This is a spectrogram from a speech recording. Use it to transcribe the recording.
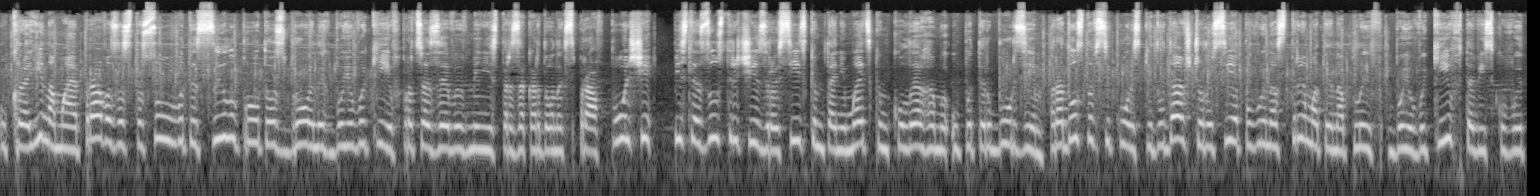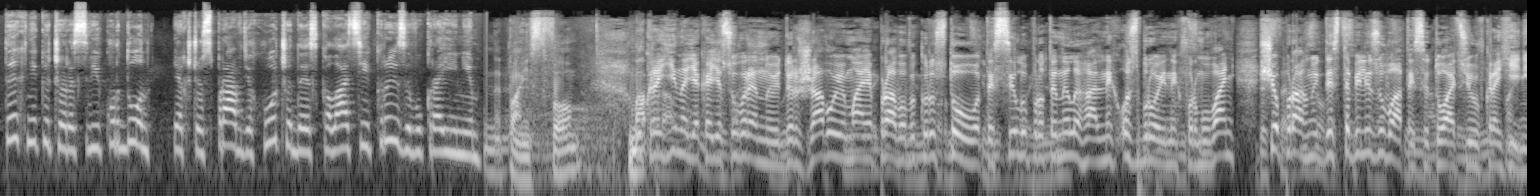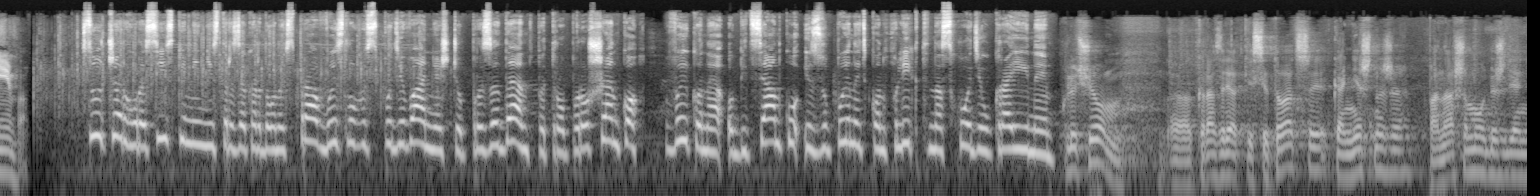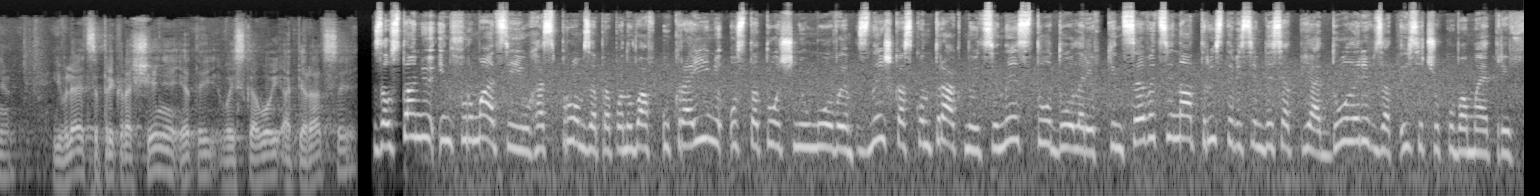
Україна має право застосовувати силу проти озброєних бойовиків. Про це заявив міністр закордонних справ Польщі після зустрічі з російським та німецьким колегами у Петербурзі. Радослав Сікорський додав, що Росія повинна стримати наплив бойовиків та військової техніки через свій кордон, якщо справді хоче деескалації кризи в Україні. Україна, яка є суверенною державою, має право використовувати силу проти нелегальних озброєних формувань, що прагнуть дестабілізувати ситуацію в країні. В свою чергу російський міністр закордонних справ висловив сподівання, що президент Петро Порошенко виконає обіцянку і зупинить конфлікт на сході України. Ключом к разрядке ситуации, конечно же, по нашему убеждению, является прекращение этой войсковой операции За останньою інформацією, Газпром запропонував Україні остаточні умови. Знижка з контрактної ціни 100 доларів. Кінцева ціна 385 доларів за тисячу кубометрів.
